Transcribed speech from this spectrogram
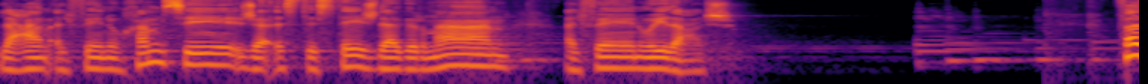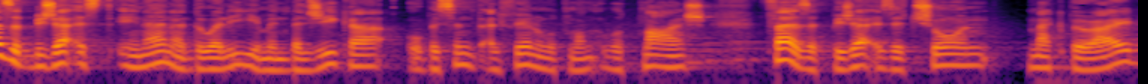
لعام 2005 جائزة ستيج داجرمان 2011 فازت بجائزة إينانا الدولية من بلجيكا وبسنة 2012 فازت بجائزة شون ماكبرايد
